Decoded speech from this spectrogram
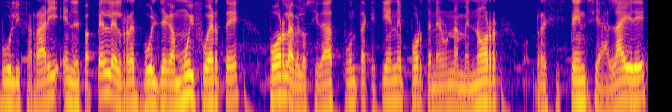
Bull y Ferrari. En el papel el Red Bull llega muy fuerte por la velocidad punta que tiene, por tener una menor resistencia al aire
